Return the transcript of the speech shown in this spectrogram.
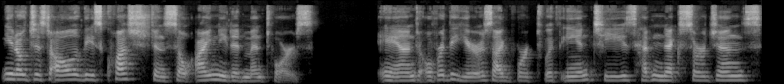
You know, just all of these questions. So I needed mentors. And over the years, I've worked with ENTs, head and neck surgeons,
